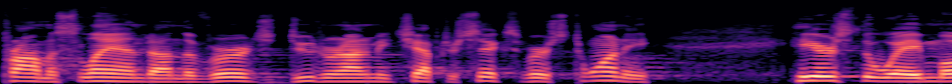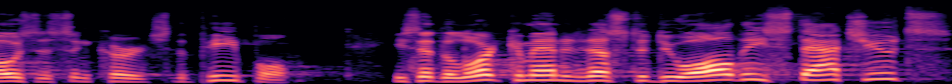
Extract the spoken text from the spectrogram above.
promised land on the verge, Deuteronomy chapter 6, verse 20, here's the way Moses encouraged the people. He said, The Lord commanded us to do all these statutes,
